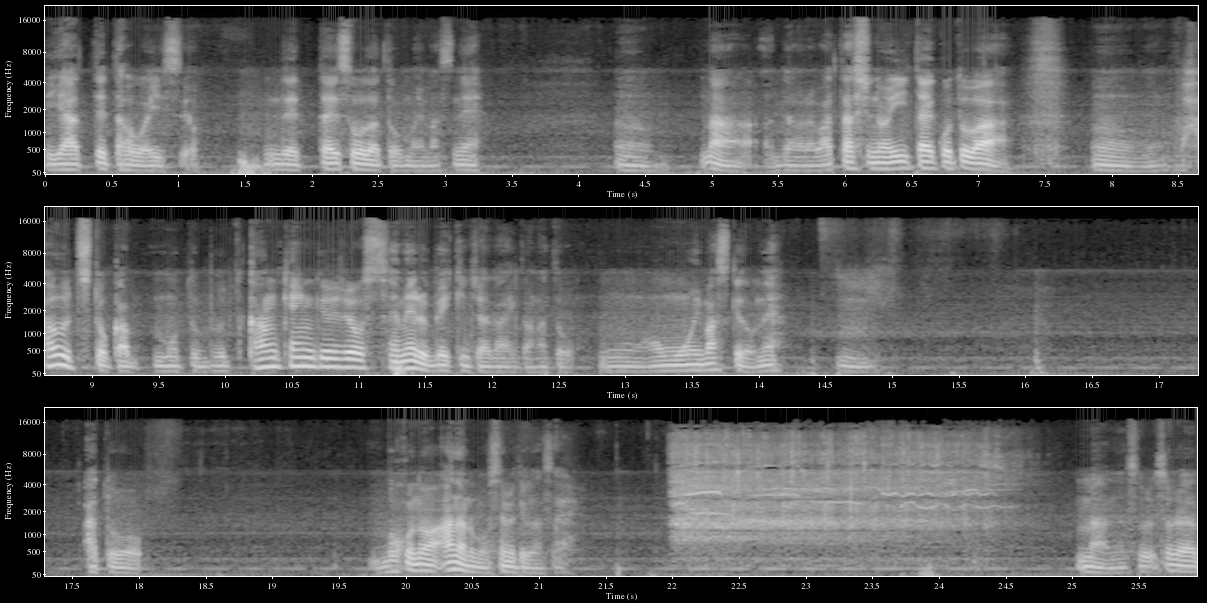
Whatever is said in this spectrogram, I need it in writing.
やってった方がいいですよ。絶対そうだと思いますね。うん。まあだから私の言いたいことはうん。ファウチとかもっと物管研究所を攻めるべきじゃないかなと、うん、思いますけどね。うん。あと僕のアナルも攻めてください。まあねそれそれは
